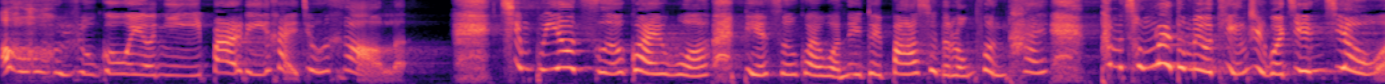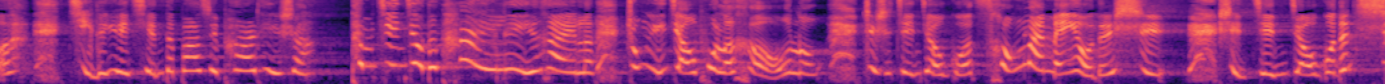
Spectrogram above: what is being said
哦，如果我有你一半厉害就好了。请不要责怪我，别责怪我那对八岁的龙凤胎，他们从来都没有停止过尖叫啊！几个月前的八岁 party 上。他们尖叫的太厉害了，终于叫破了喉咙。这是尖叫国从来没有的事，是尖叫国的耻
